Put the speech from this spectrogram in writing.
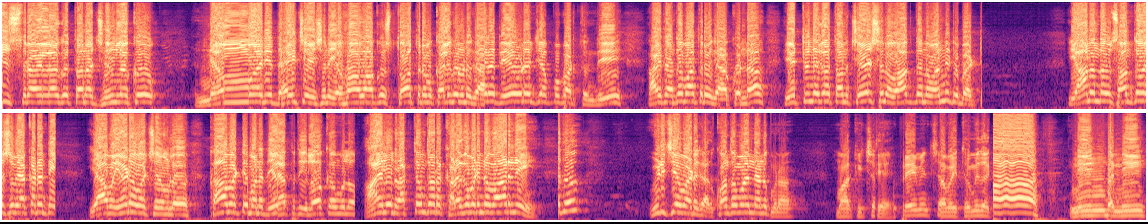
ఇస్రాయలకు తన జనులకు నెమ్మది దయచేసిన యహోవాకు స్తోత్రం కలిగినగా దేవుడు అని చెప్పబడుతుంది. అయితే అంత మాత్రమే కాకుండా ఎట్లనగా తను చేసిన వాగ్దానం అన్నిటి బట్టి ఈ ఆనందం సంతోషం ఎక్కడంటే యాభై ఏడవ వచనంలో కాబట్టి మన దేవపతి లోకంలో ఆయన రక్తం ద్వారా కడగబడిన వారిని కాదు, విడిచేవాడు కాదు. కొంతమంది అనుకున్నా మాకు ఇచ్చే ప్రేమించ యాభై తొమ్మిది నిండని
